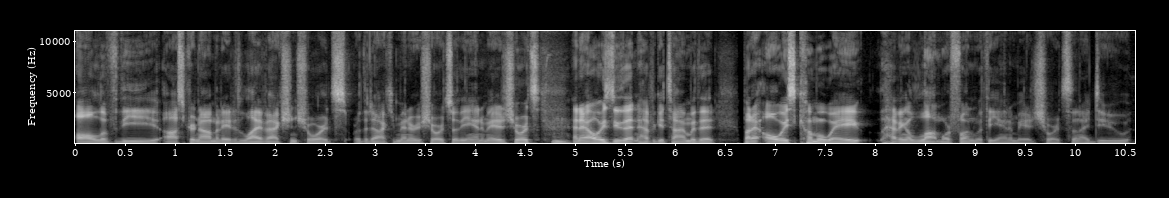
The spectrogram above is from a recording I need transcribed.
all of the Oscar nominated live action shorts or the documentary shorts or the animated shorts. Mm. And I always do that and have a good time with it. But I always come away having a lot more fun with the animated shorts than I do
